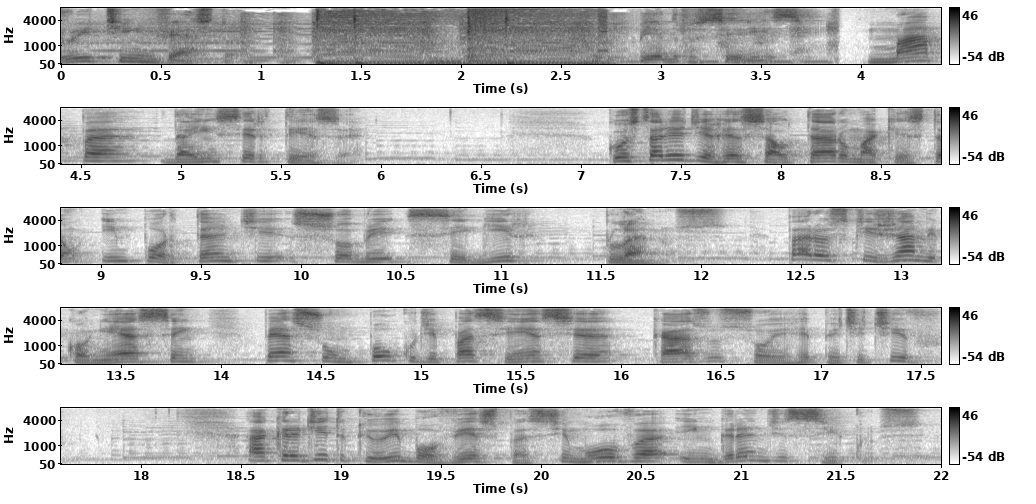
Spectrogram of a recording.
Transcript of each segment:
Grit Investor. Pedro Cerise. Mapa da incerteza. Gostaria de ressaltar uma questão importante sobre seguir planos. Para os que já me conhecem, peço um pouco de paciência caso soe repetitivo. Acredito que o Ibovespa se mova em grandes ciclos.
